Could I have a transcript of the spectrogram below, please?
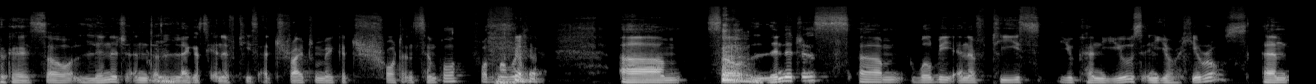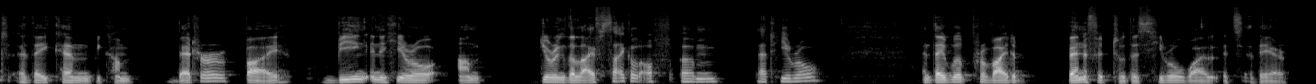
Okay, so lineage and mm-hmm. legacy NFTs. I try to make it short and simple for the moment. um, so lineages um, will be NFTs you can use in your heroes, and uh, they can become better by being in a hero on during the life cycle of um, that hero, and they will provide a benefit to this hero while it's there.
